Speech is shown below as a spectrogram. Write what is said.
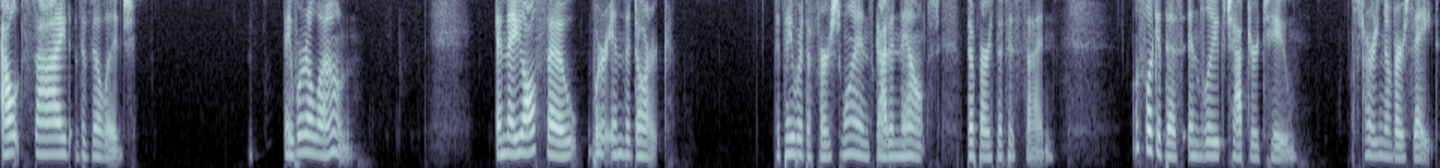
outside the village. They were alone. And they also were in the dark. But they were the first ones God announced the birth of his son. Let's look at this in Luke chapter 2, starting in verse 8,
